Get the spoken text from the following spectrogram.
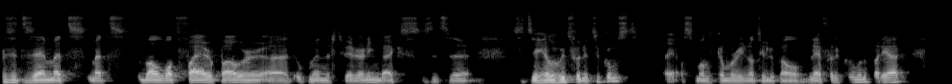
zitten zij met, met wel wat firepower, uh, ook met twee running backs, zitten ze, zitten ze heel goed voor de toekomst. Uh, als Montgomery natuurlijk al blijft voor de komende paar jaar.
